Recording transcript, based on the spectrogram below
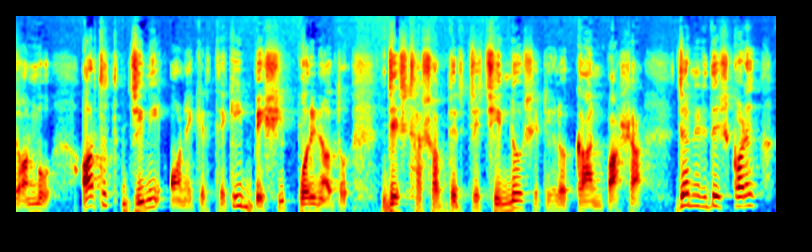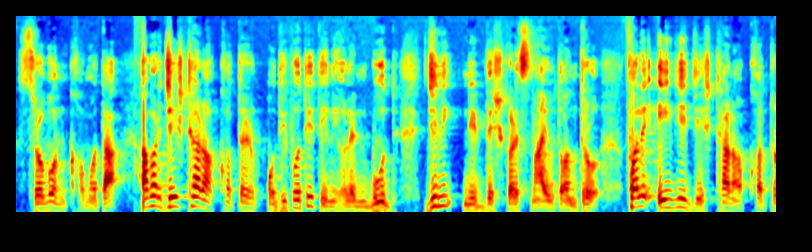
জন্ম, অর্থাৎ যিনি অনেকের থেকেই বেশি পরিণত। জ্যেষ্ঠা শব্দের যে চিহ্ন, সেটি হলো কান পাশা, যা নির্দেশ করে শ্রবণ ক্ষমতা। আবার জ্যেষ্ঠা নক্ষত্রের অধিপতি তিনি হলেন বুধ, যিনি নির্দেশ করে স্নায়ুতন্ত্র। ফলে এই যে জ্যেষ্ঠা নক্ষত্র,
